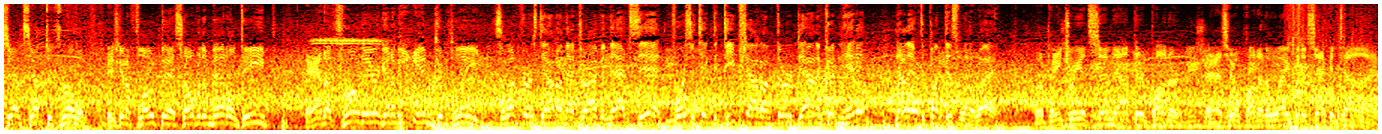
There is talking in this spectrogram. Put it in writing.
Sets up to throw it. He's going to float this over the middle deep. And the throw there going to be incomplete. So one first down on that drive, and that's it. Forced to take the deep shot on third down and couldn't hit it. Now they have to punt this one away. The Patriots send out their punter as he'll punt it away for the second time.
